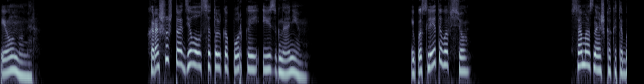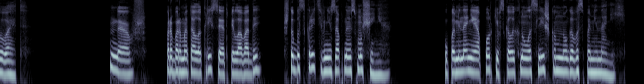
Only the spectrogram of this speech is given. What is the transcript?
и он умер. Хорошо, что отделался только поркой и изгнанием. И после этого все. Сама знаешь, как это бывает. Да уж, пробормотала Крис и отпила воды, чтобы скрыть внезапное смущение. Упоминание о порке всколыхнуло слишком много воспоминаний.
